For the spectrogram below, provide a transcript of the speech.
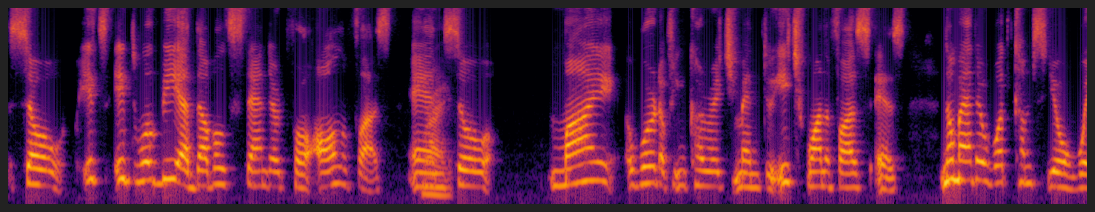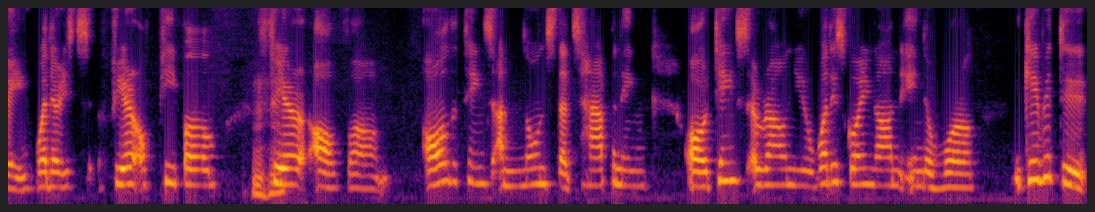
so it's it will be a double standard for all of us and Right. so my word of encouragement to each one of us is no matter what comes your way whether it's fear of people Mhm. fear of um, all the things unknowns that's happening or things around you what is going on in the world give it to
